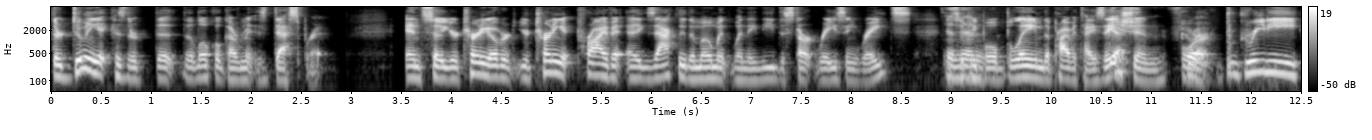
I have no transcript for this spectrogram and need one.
they're doing it because they're the, the local government is desperate. And so you're turning over you're turning it private at exactly the moment when they need to start raising rates and so then, people blame the privatization yes, for correct. greedy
